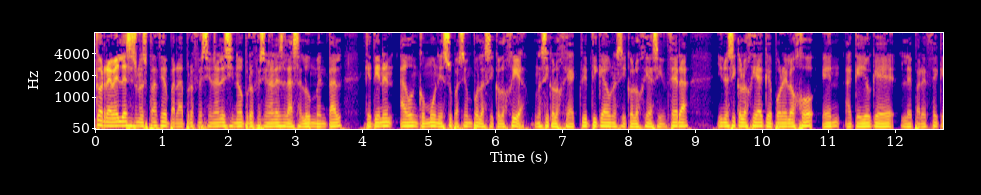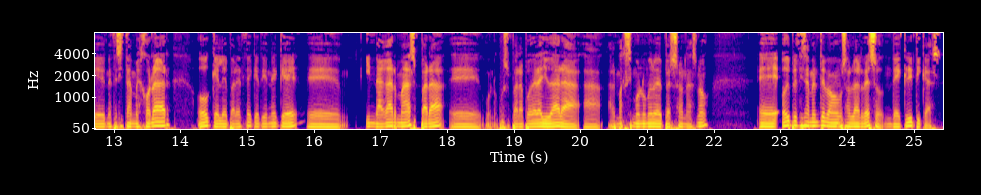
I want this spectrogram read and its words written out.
Rebeldes es un espacio para profesionales y no profesionales de la salud mental que tienen algo en común y es su pasión por la psicología. Una psicología crítica, una psicología sincera y una psicología que pone el ojo en aquello que le parece que necesita mejorar o que le parece que tiene que eh, indagar más para, eh, bueno, pues para poder ayudar al máximo número de personas, ¿no? Eh, hoy precisamente vamos a hablar de eso, de críticas.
